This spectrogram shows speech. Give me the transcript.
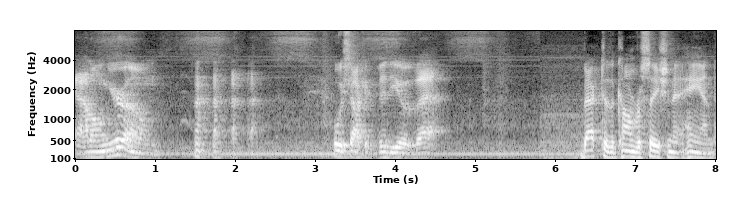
out on your own. Wish I could video that. Back to the conversation at hand.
